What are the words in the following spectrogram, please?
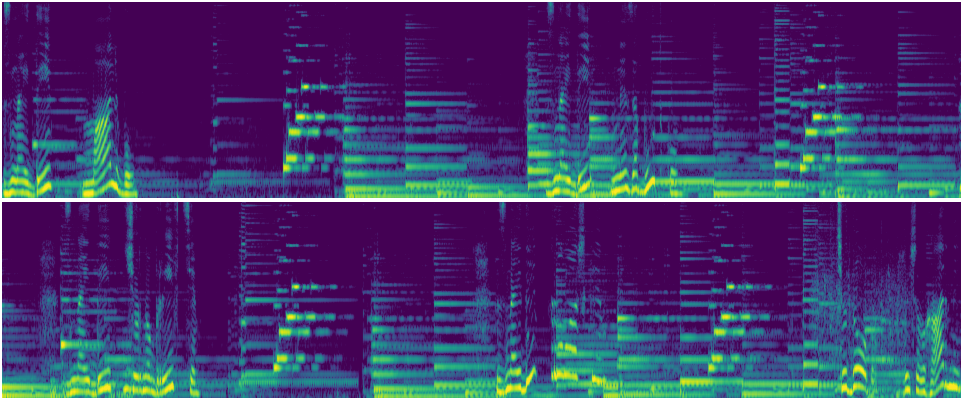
Знайди мальву. Знайди незабудку. Знайди чорнобривці. Знайди ромашки. Чудово! Вийшов гарний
